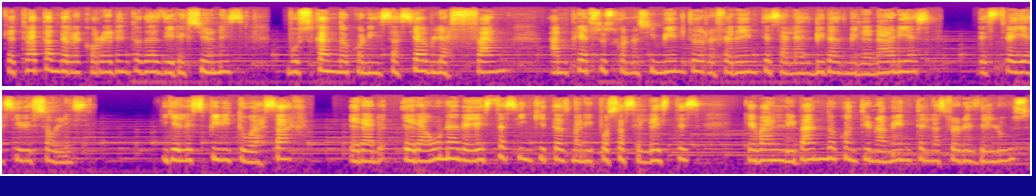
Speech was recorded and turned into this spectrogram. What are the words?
que tratan de recorrer en todas direcciones buscando con insaciable afán ampliar sus conocimientos referentes a las vidas milenarias de estrellas y de soles. Y el espíritu Asaj era, era una de estas inquietas mariposas celestes que van libando continuamente en las flores de luz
